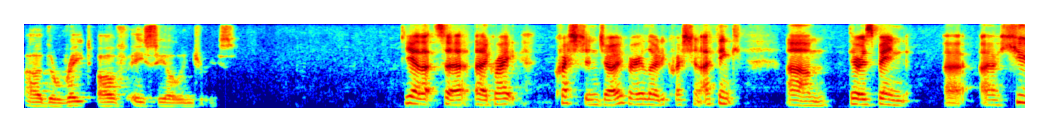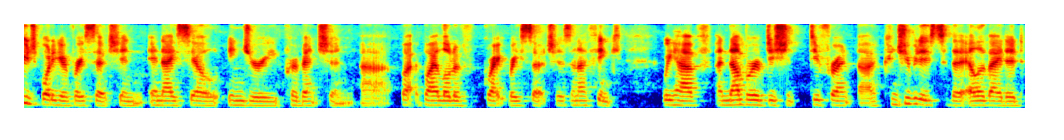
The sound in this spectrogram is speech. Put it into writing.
uh, the rate of ACL injuries? Yeah, that's a, a, great question, Joe. Very loaded question. I think um, there has been a, a, huge body of research in, in ACL injury prevention uh, by, by, a lot of great researchers. And I think we have a number of different uh, contributors to the elevated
